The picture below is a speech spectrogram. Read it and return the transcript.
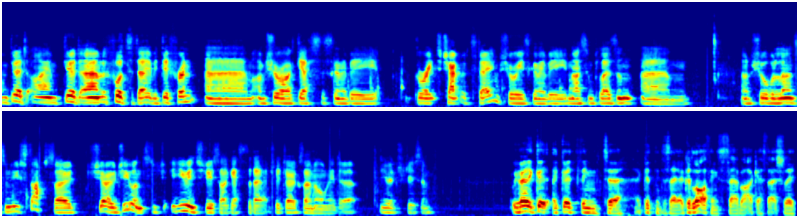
I'm good. I'm good. Um, looking forward to today. It'll be different. Um, I'm sure our guest is going to be great to chat with today. I'm sure he's going to be nice and pleasant. Um, I'm sure we'll learn some new stuff. So, Joe, do you want to, you introduce our guest today? Actually, Joe, because I normally do it. You introduce him. We've had a good a good thing to a good thing to say, a good lot of things to say about our guest actually.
